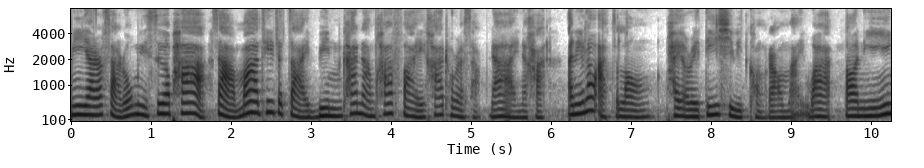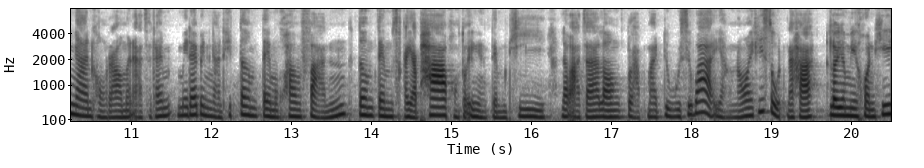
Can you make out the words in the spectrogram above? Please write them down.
มียารักษาโรคมีเสื้อผ้า สามารถที่จะจ่ายบินค่าน้ำค่าไฟค่าโทรศัพท์ได้นะคะ อันนี้เราอาจจะลอง priority ชีวิตของเราใหม่ว่า ตอนนี้งานของเรามันอาจจะได้ไม่ได้เป็นงานที่เติมเต็มความฝัน เติมเต็มศักยภาพของตัวเองอย่างเต็มที่ เราอาจจะลองกลับมาดูซิว่าอย่างน้อยที่สุดนะคะ เรายังมีคนที่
